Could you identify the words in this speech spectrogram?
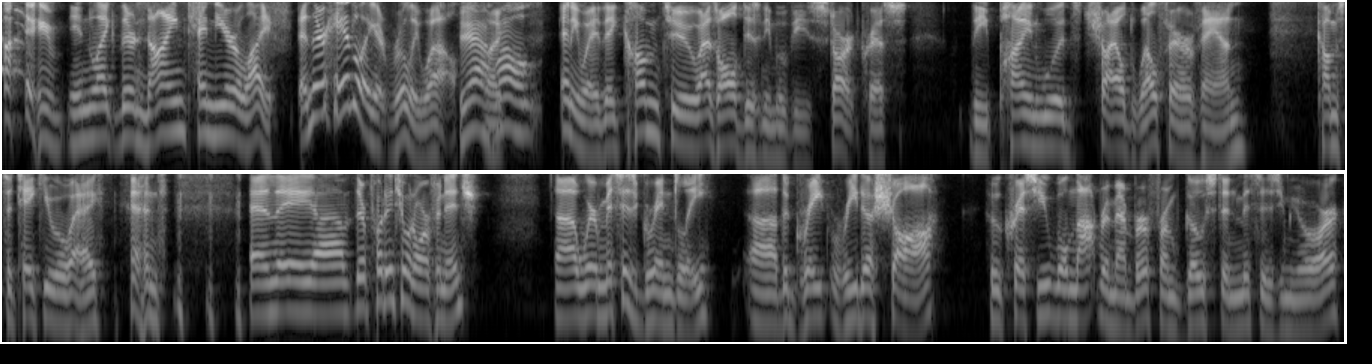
time. in like their nine, 10 year life. And they're handling it really well. Yeah, Like, well- Anyway, they come to, as all Disney movies start, Chris, the Pine Woods child welfare van comes to take you away. And and they uh, they're put into an orphanage uh, where Mrs. Grindley, uh, the great Reta Shaw, who Chris you will not remember from Ghost and Mrs. Muir,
